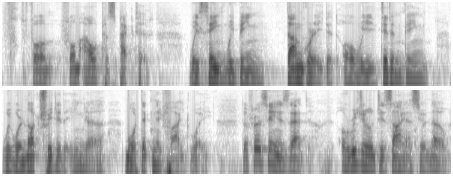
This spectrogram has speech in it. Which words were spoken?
from, from our perspective we think we've been downgraded or we didn't being, we were not treated in a more dignified way. The first thing is that original design, as you know,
